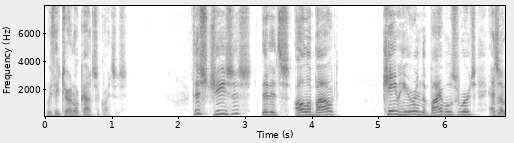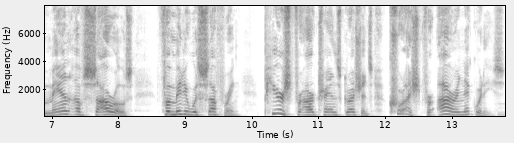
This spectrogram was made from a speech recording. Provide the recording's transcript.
with eternal consequences. This Jesus that it's all about came here in the Bible's words as a man of sorrows, familiar with suffering, pierced for our transgressions, crushed for our iniquities.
